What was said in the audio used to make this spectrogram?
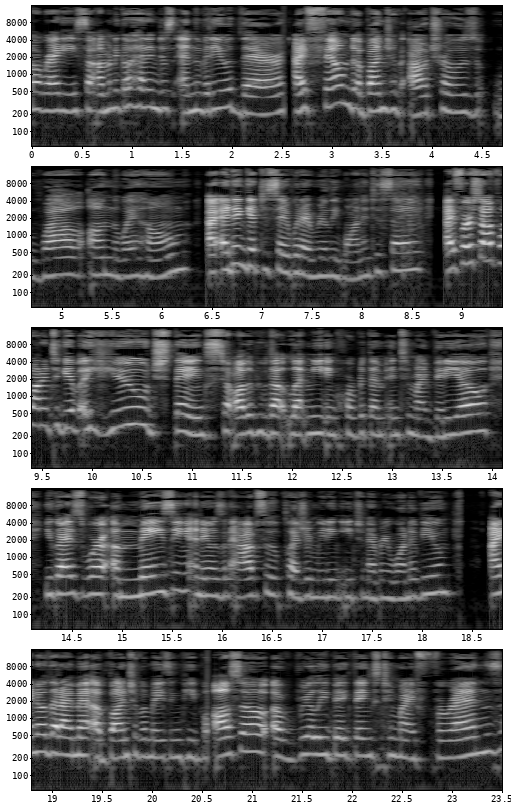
Alrighty, so I'm gonna go ahead and just end the video there. I filmed a bunch of outros while on the way home. I, I didn't get to say what I really wanted to say. I first off wanted to give a huge thanks to all the people that let me incorporate them into my video. You guys were amazing and it was an absolute pleasure meeting each and every one of you. I know that I met a bunch of amazing people. Also, a really big thanks to my friends.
